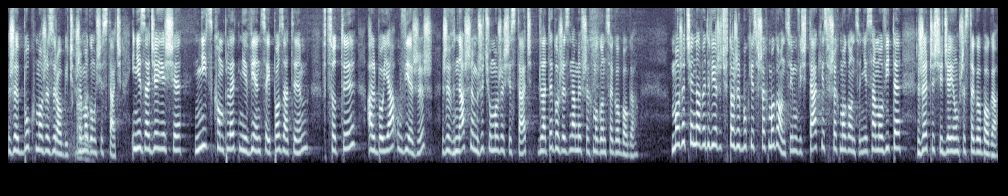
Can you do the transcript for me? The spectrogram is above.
że Bóg może zrobić, że Amen. mogą się stać. I nie zadzieje się nic kompletnie więcej poza tym, w co ty albo ja uwierzysz, że w naszym życiu może się stać, dlatego że znamy wszechmogącego Boga. Możecie nawet wierzyć w to, że Bóg jest wszechmogący i mówić, tak, jest wszechmogący. Niesamowite rzeczy się dzieją przez tego Boga.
